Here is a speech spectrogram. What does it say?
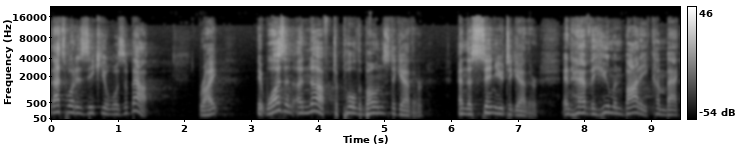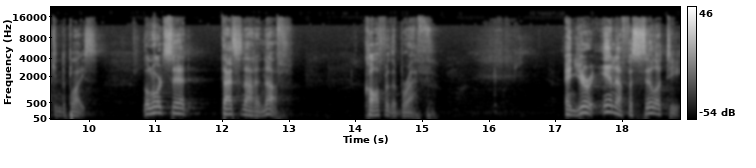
that's what Ezekiel was about, right? It wasn't enough to pull the bones together and the sinew together and have the human body come back into place. The Lord said, That's not enough. Call for the breath. And you're in a facility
